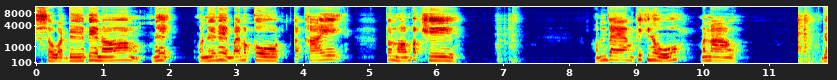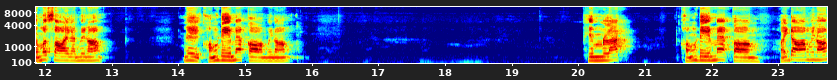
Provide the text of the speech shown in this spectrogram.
สวัสดีพี่น้อง นี่ วันนี้นี่ใบมะกรูดตะไคร้ต้นหอมผักชี หอมแดงพริกขี้หนูมะนาว เดี๋ยวมาซอยกันพี่น้อง นี่ของดีแม่กองพี่น้อง พิมพ์รัดของดีแม่กอง หอยดองพี่น้อง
